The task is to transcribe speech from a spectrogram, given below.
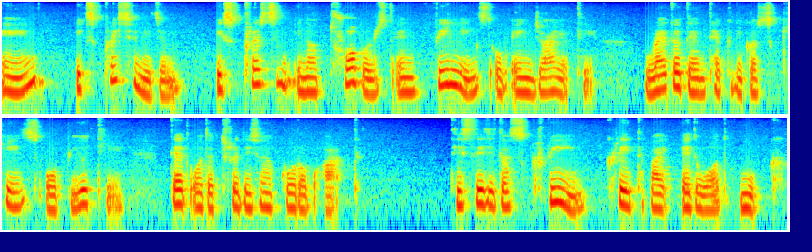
and expressionism expressing inner troubles and feelings of anxiety rather than technical skills or beauty that was the traditional goal of art. This is the scream created by Edward Munch.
